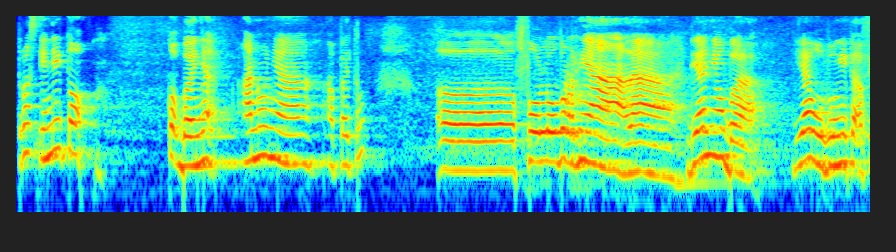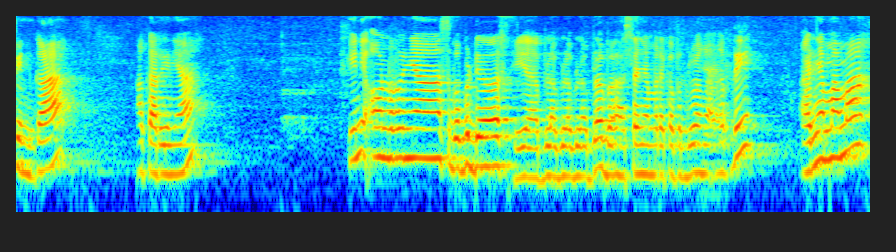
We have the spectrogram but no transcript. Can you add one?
Terus ini kok kok banyak anunya apa itu eh followernya lah. Dia nyoba, dia hubungi Kak Vinka, akarinya. Ini ownernya sego pedes, ya bla bla bla bla bahasanya mereka berdua nggak ngerti. Akhirnya mama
